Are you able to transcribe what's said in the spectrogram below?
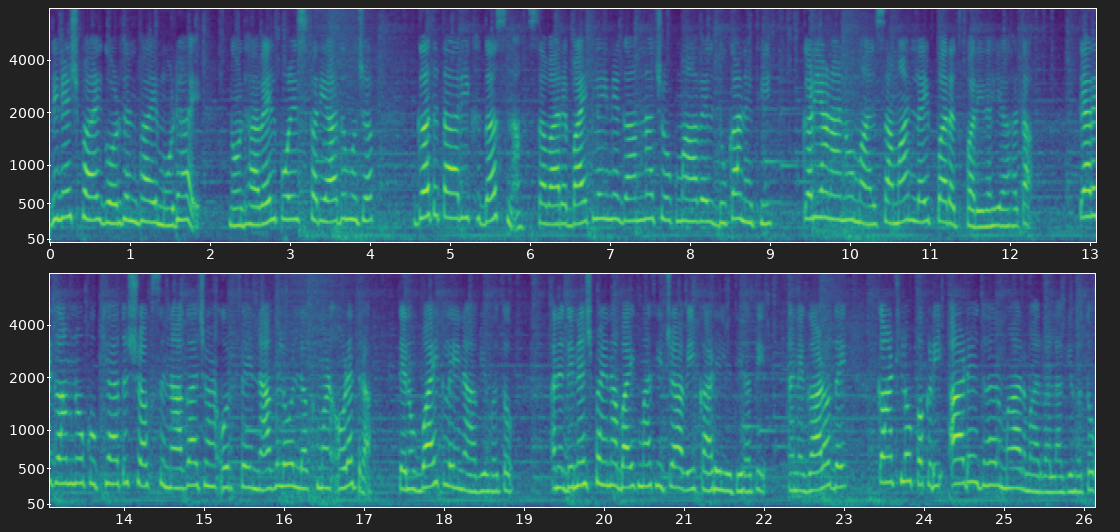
દિનેશભાઈ ગોરધનભાઈ મોઢાએ નોંધાવેલ પોલીસ ફરિયાદ મુજબ ગત તારીખ દસના સવારે બાઇક લઈને ગામના ચોકમાં આવેલ દુકાનેથી કરિયાણાનો માલ સામાન લઈ પરત ફરી રહ્યા હતા. ત્યારે ગામનો કુખ્યાત શખ્સ નાગાજણ ઉર્ફે નાગલો લખમણ ઓળેદરા તેનું બાઇક લઈને આવ્યો હતો અને દિનેશભાઈના બાઇકમાંથી ચાવી કાઢી લીધી હતી અને ગાળો દઈ કાંઠલો પકડી આડેધર માર મારવા લાગ્યો હતો.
